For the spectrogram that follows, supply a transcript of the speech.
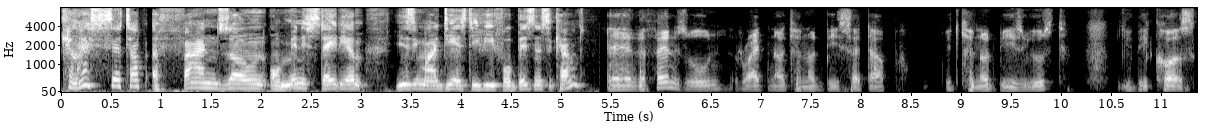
can I set up a fan zone or mini stadium using my DSTV for business account? Uh, the fan zone right now cannot be set up. It cannot be used because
